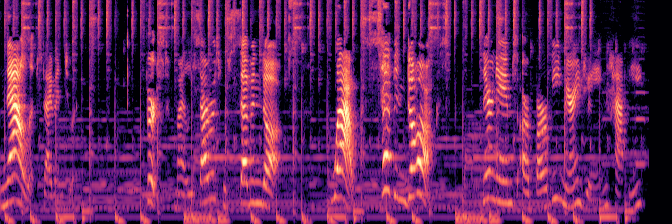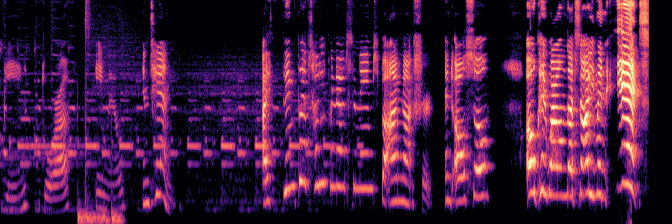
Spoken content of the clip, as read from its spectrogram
now let's dive into it. First, Miley Cyrus with seven dogs. Wow, seven dogs! Their names are Barbie, Mary Jane, Happy, Bean, Dora, Emu, and Tanny. I think that's how you pronounce the names, but I'm not sure. And also, okay, well, that's not even it!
